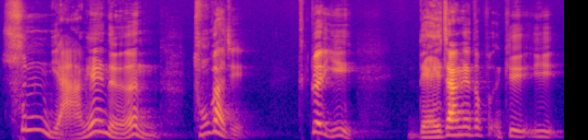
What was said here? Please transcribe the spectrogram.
순양에는 두 가지, 특별히 이 내장에도 그이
